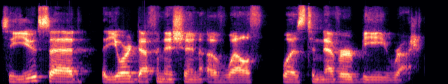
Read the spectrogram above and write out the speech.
So you said that your definition of wealth was to never be rushed,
